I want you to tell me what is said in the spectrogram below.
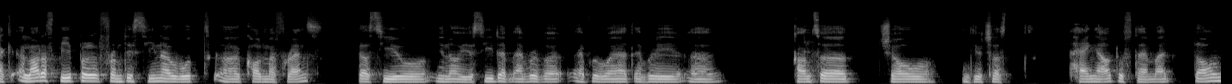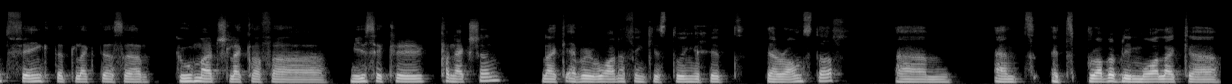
Like a lot of people from this scene I would uh, call my friends because you you know you see them everywhere everywhere at every uh, concert show and you just hang out with them. I don't think that like there's a too much like of a musical connection. Like everyone, I think, is doing a bit their own stuff, um, and it's probably more like a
